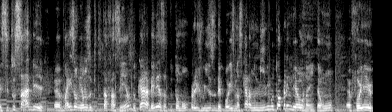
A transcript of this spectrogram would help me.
Se tu sabe uh, mais ou menos o que tu tá fazendo, cara, beleza, tu tomou um prejuízo depois, mas, cara, no mínimo tu aprendeu, né? Então, uh, foi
